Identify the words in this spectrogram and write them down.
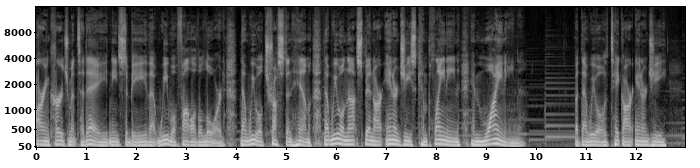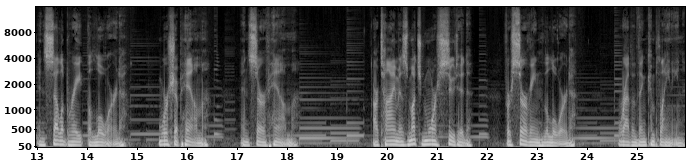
Our encouragement today needs to be that we will follow the Lord, that we will trust in Him, that we will not spend our energies complaining and whining but that we will take our energy and celebrate the Lord, worship Him, and serve Him. Our time is much more suited for serving the Lord rather than complaining.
